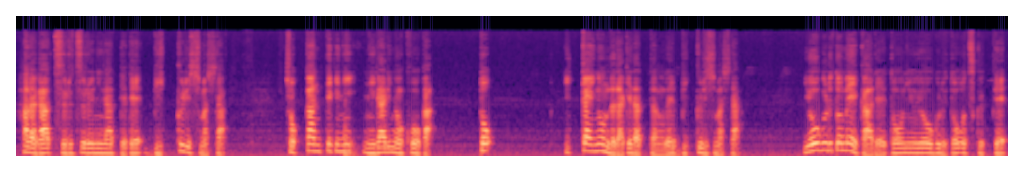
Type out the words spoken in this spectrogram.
肌がツルツルになっててびっくりしました。直感的ににがりの効果と、一回飲んだだけだったのでびっくりしました。ヨーグルトメーカーで豆乳ヨーグルトを作って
